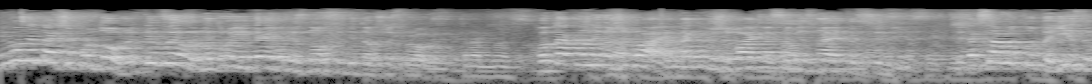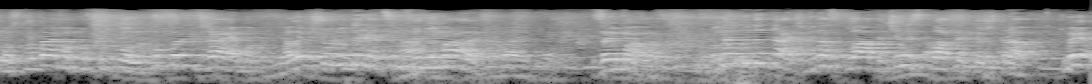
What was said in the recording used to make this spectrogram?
І вони далі продовжують. Ти вилив, на другий день вони знов собі там щось роблять. Отак вони виживають, так виживають, ви самі знаєте в селі. І так само тут їздимо, складаємо протоколи, попереджаємо. Але якщо людина цим займалася, займалася, вона й буде далі, вона сплатить чи не сплатить той штраф. Ми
